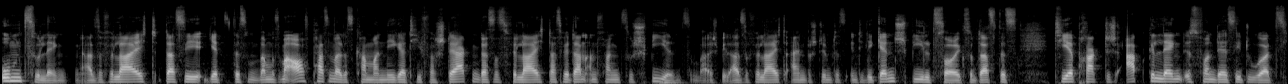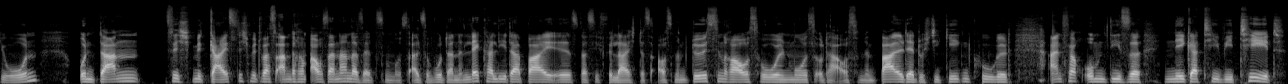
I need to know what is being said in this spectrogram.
umzulenken. Also vielleicht, dass sie jetzt, das, da muss man aufpassen, weil das kann man negativ verstärken, dass es vielleicht, dass wir dann anfangen zu spielen zum Beispiel. Also vielleicht ein bestimmtes Intelligenzspielzeug, sodass das Tier praktisch abgelenkt ist von der Situation und dann sich mit geistig mit was anderem auseinandersetzen muss. Also wo dann ein Leckerli dabei ist, dass sie vielleicht das aus einem Döschen rausholen muss oder aus einem Ball, der durch die Gegend kugelt. Einfach um diese Negativität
